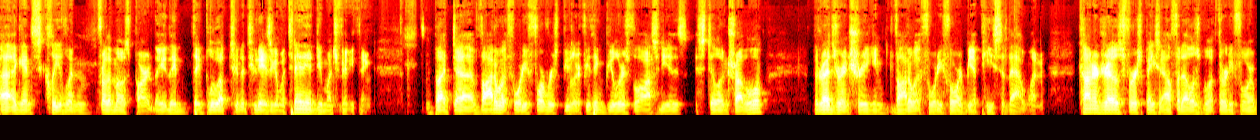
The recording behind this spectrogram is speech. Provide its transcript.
uh, against Cleveland for the most part. They they they blew up two two days ago, but today they didn't do much of anything. But uh, Votto at 44 versus Buehler. If you think Buehler's velocity is, is still in trouble, the Reds are intriguing. Votto at 44 would be a piece of that one. Connor Joe's first base outfield eligible at 34.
